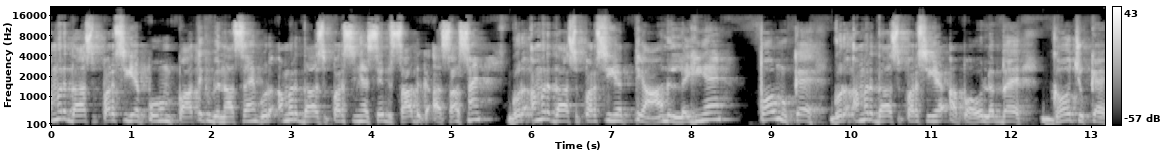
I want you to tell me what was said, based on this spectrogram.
ਅਮਰਦਾਸ ਪਰਸੀਏ ਪੂਮ ਪਾਤਿਕ ਵਿਨਾਸੈ, ਗੁਰ ਅਮਰਦਾਸ ਪਰਸੀਏ ਸਿੱਧ ਸਾਧਕ ਆਸਾਸੈ, ਗੁਰ ਅਮਰਦਾਸ ਪਰਸੀਏ ਧਿਆਨ ਲਈਐ, ਪਉ ਮੁਕੈ, ਗੁਰ ਅਮਰਦਾਸ ਪਰਸੀਏ ਅਪਾਉ ਲੱਭੈ, ਗਉ ਚੁੱਕੈ,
